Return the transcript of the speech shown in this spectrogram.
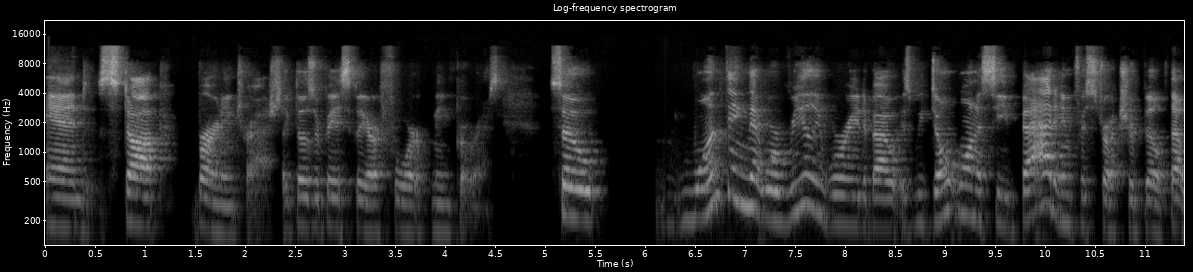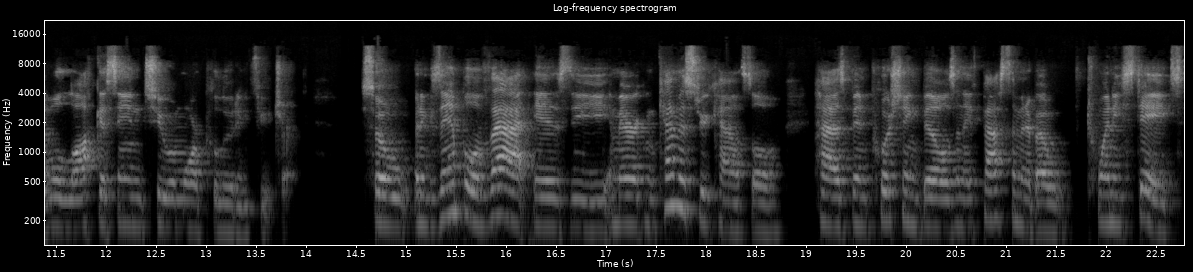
and stop burning trash. Like those are basically our four main programs. So one thing that we're really worried about is we don't want to see bad infrastructure built that will lock us into a more polluting future. So an example of that is the American Chemistry Council has been pushing bills and they've passed them in about 20 states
